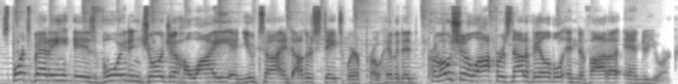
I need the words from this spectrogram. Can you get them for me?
Sports betting is void in Georgia, Hawaii, and Utah, and other states where prohibited. Promotional offers not available in Nevada and New York.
